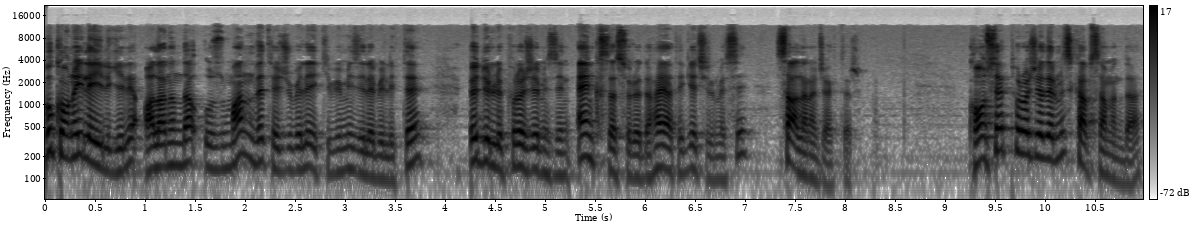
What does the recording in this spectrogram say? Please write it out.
Bu konuyla ilgili alanında uzman ve tecrübeli ekibimiz ile birlikte ödüllü projemizin en kısa sürede hayata geçirilmesi sağlanacaktır. Konsept projelerimiz kapsamında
